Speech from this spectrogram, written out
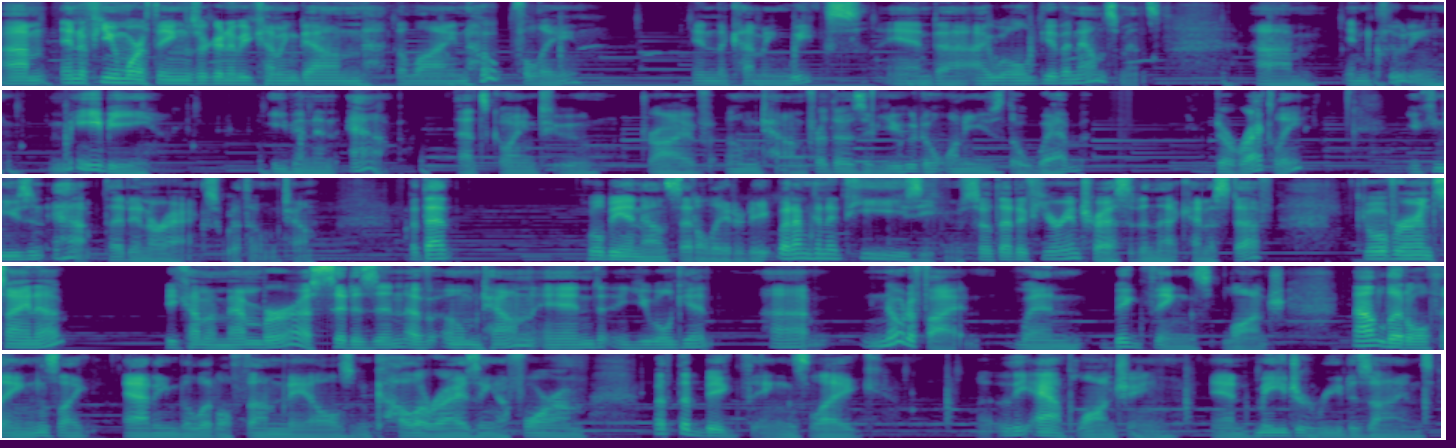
Um, and a few more things are going to be coming down the line, hopefully. in the coming weeks, and uh, I will give announcements, um, including maybe even an app that's going to drive ohmTown. For those of you who don't want to use the web directly, you can use an app that interacts with ohmTown. But that will be announced at a later date. But I'm going to tease you so that if you're interested in that kind of stuff, go over and sign up, become a member, a citizen of ohmTown, and you will get uh, notified when big things launch. Not little things like adding the little thumbnails and colorizing a forum, but the big things like uh, the app launching and major redesigns.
